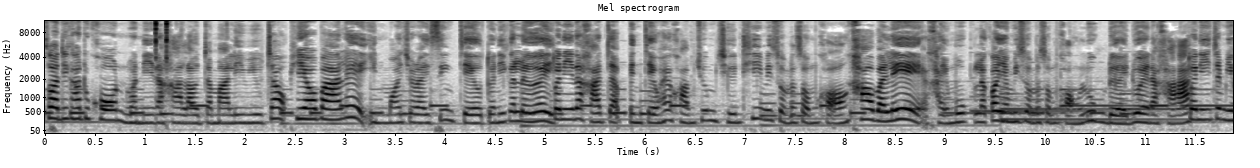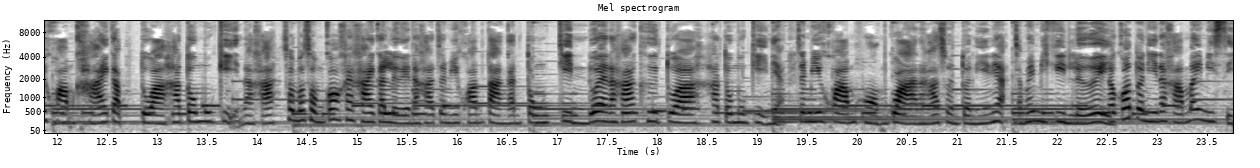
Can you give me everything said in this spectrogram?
สวัสดีค่ะทุกคนวันนี้นะคะ เราจะมารีวิวเจ้า p พียวบาเล่อินมอยเจอไรซิ่งเจลตัวนี้กันเลย ตัวนี้นะคะจะเป็นเจลให้ความชุ่มชื้นที่มีส่วนผสมของข้าวบาเล่ไข่มุก แล้วก็ยังมีส่วนผสมของลูกเดือยด้วยนะคะ ตัวนี้จะมีความคล้ายกับตัวฮาโตมุกินะคะ ส่วนผสมก็คล้ายๆกันเลยนะคะ จะมีความต่างกันตรงกลิ่นด้วยนะคะ คือตัวฮาโตมุกิเนี่ยจะมีความหอมกว่านะคะ ส่วนตัวนี้เนี่ยจะไม่มีกลิ่นเลย แล้วก็ตัวนี้นะคะ ไม่มีสี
